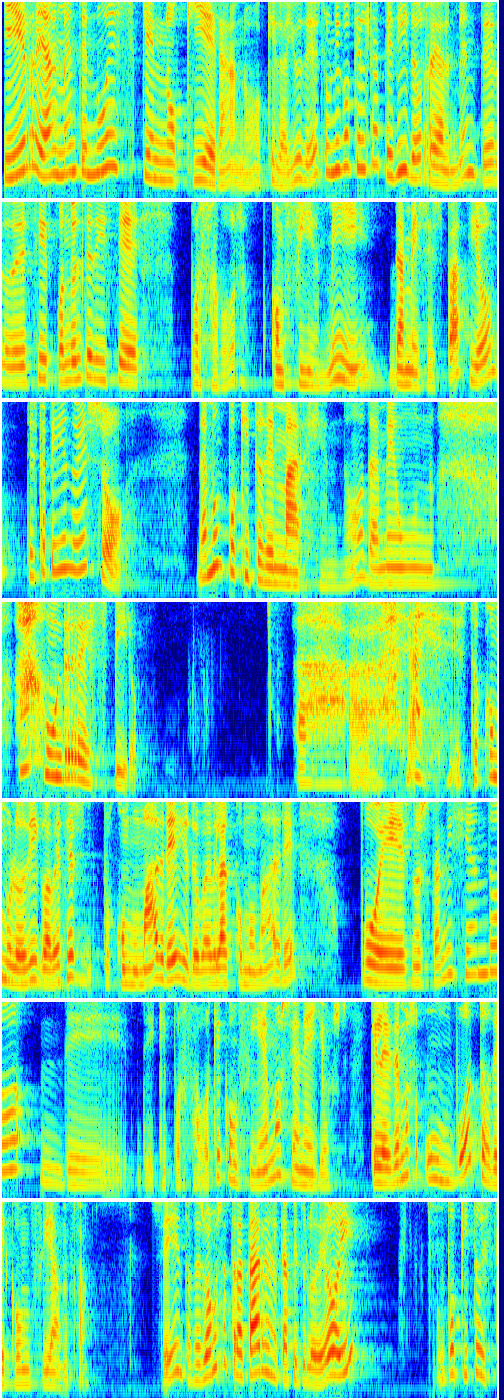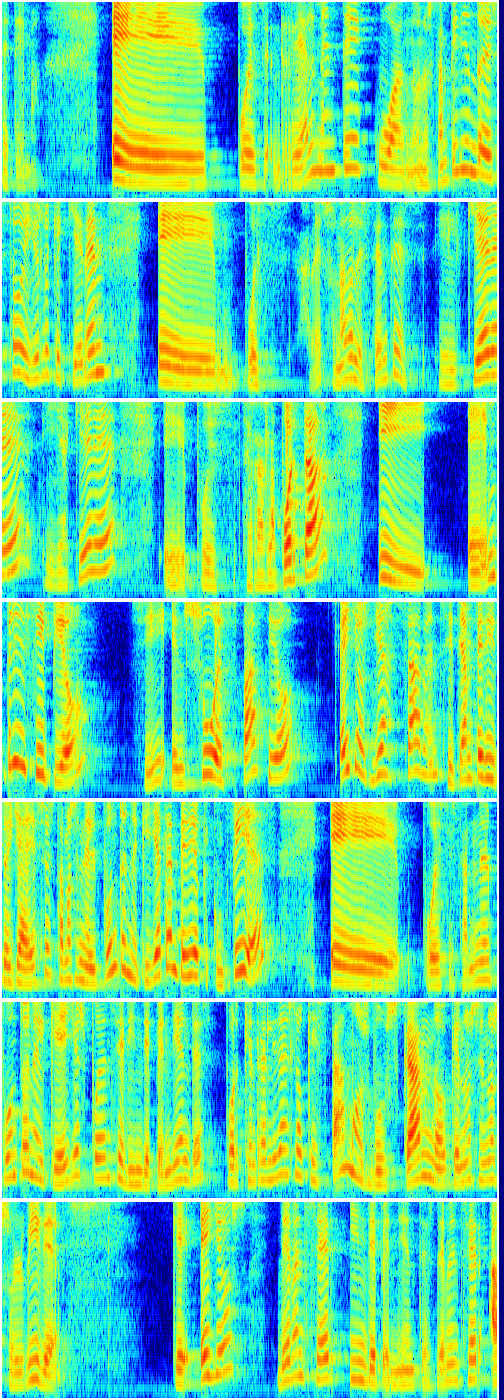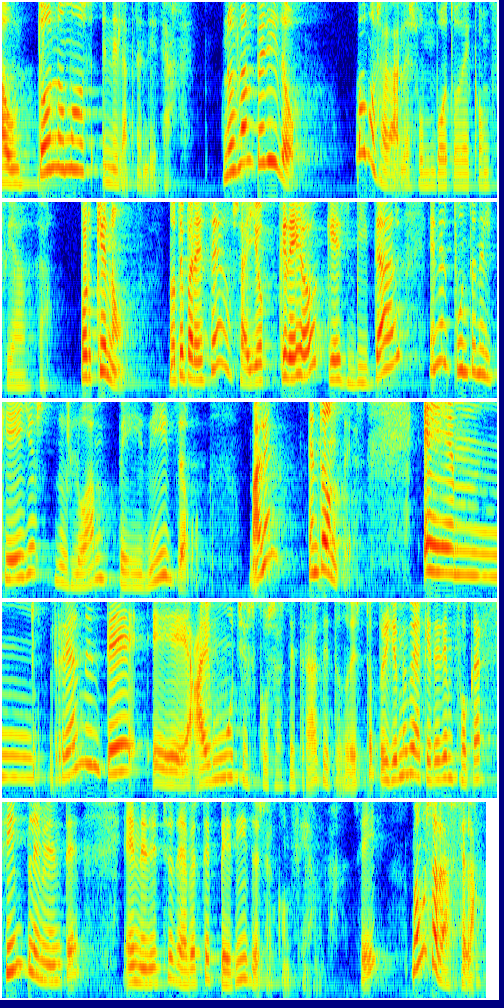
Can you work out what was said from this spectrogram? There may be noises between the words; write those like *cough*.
y realmente no es que no quiera ¿no? que lo ayudes, lo único que él te ha pedido realmente, lo de decir, cuando él te dice, por favor, confía en mí, dame ese espacio, te está pidiendo eso. Dame un poquito de margen, ¿no? Dame un, ah, un respiro. Ah, esto como lo digo, a veces pues, como madre, yo te voy a hablar como madre, pues nos están diciendo de, que por favor que confiemos en ellos, que les demos un voto de confianza. ¿sí? Entonces vamos a tratar en el capítulo de hoy un poquito este tema. Eh, pues realmente cuando nos están pidiendo esto, ellos lo que quieren, eh, pues, a ver, son adolescentes. Él quiere, ella quiere, eh, pues cerrar la puerta y en principio, ¿sí? en su espacio, ellos ya saben, si te han pedido ya eso, estamos en el punto en el que ya te han pedido que confíes, pues están en el punto en el que ellos pueden ser independientes, porque en realidad es lo que estamos buscando, que no se nos olvide, que ellos deben ser independientes, deben ser autónomos en el aprendizaje. ¿Nos lo han pedido? Vamos a darles un voto de confianza. ¿Por qué no? ¿No te parece? O sea, yo creo que es vital en el punto en el que ellos nos lo han pedido. ¿Vale? Entonces, em, realmente eh, hay muchas cosas detrás de todo esto, pero yo me voy a querer enfocar simplemente en el hecho de haberte pedido esa confianza. ¿Sí? Vamos a dársela.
